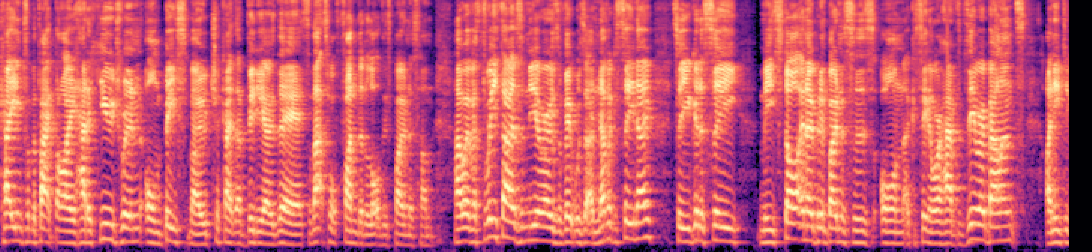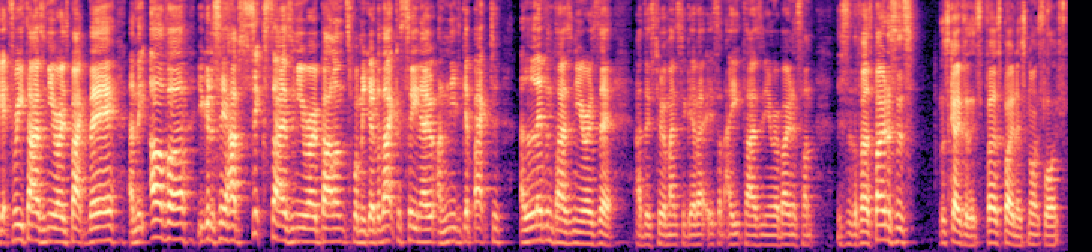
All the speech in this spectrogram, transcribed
came from the fact that I had a huge win on Beast Mode. Check out that video there. So that's what funded a lot of this bonus hunt. However, 3,000 euros of it was at another casino. So you're going to see me starting opening bonuses on a casino where I have zero balance I need to get 3,000 euros back there. And the other, you're going to see I have 6,000 euro balance when we go to that casino. And I need to get back to 11,000 euros there. Add those two amounts together, it's an 8,000 euro bonus hunt. This is the first bonuses. Let's go for this. First bonus, Night's Life.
